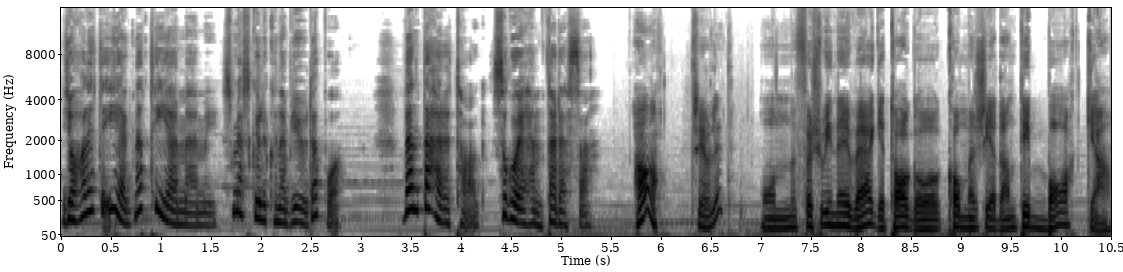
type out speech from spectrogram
Jag har lite egna teer med mig som jag skulle kunna bjuda på. Vänta här ett tag så går jag och hämtar dessa. Ja, ah, trevligt. Hon försvinner iväg ett tag och kommer sedan tillbaka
